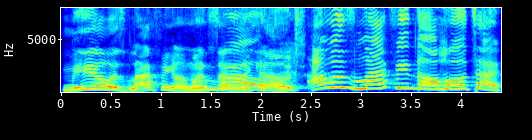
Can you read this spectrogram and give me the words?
Mia was laughing on one side of the couch. I was laughing the whole time.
